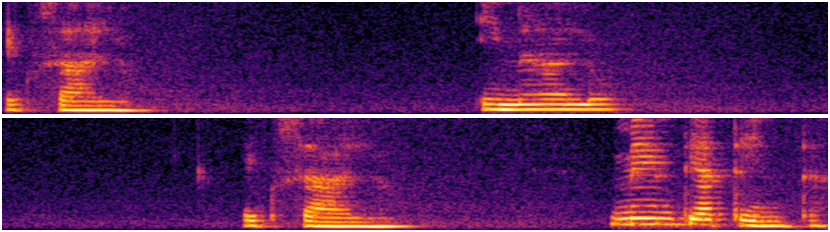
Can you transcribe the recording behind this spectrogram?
exhalo. Inhalo, exhalo. Mente atenta,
